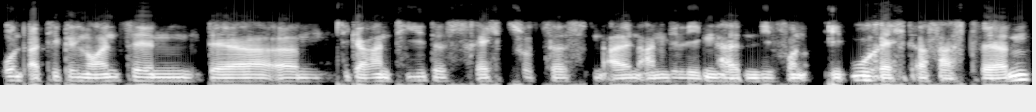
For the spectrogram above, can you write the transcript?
und Artikel 19 der ähm, die Garantie des Rechtsschutzes in allen Angelegenheiten, die von EU-Recht erfasst werden.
